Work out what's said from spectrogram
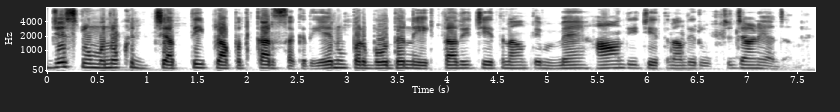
ਜਿਸ ਨੂੰ ਮਨੁੱਖ ਜਾਤੀ ਪ੍ਰਾਪਤ ਕਰ ਸਕਦੀ ਹੈ। ਇਹਨੂੰ ਪ੍ਰਬੋਧਨ, ਏਕਤਾ ਦੀ ਚੇਤਨਾ ਤੇ ਮੈਂ ਹਾਂ ਦੀ ਚੇਤਨਾ ਦੇ ਰੂਪ 'ਚ ਜਾਣਿਆ ਜਾਂਦਾ ਹੈ।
